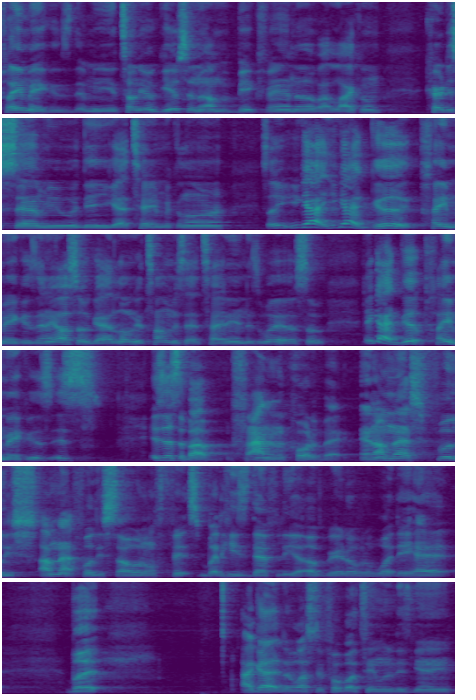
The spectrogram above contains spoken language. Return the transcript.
playmakers. I mean, Antonio Gibson, I'm a big fan of. I like him. Curtis Samuel, and then you got Terry McLaurin. So you got you got good playmakers, and they also got Logan Thomas at tight end as well. So they got good playmakers. It's it's just about finding a quarterback, and I'm not fully I'm not fully sold on Fitz, but he's definitely an upgrade over what they had. But I got the football team win this game.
